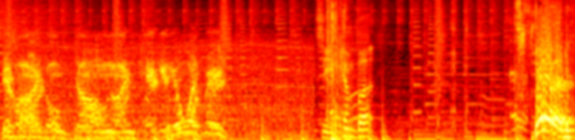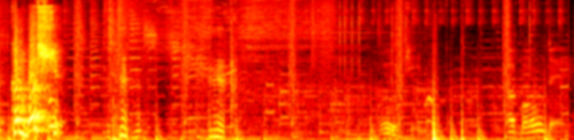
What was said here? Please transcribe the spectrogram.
If I go down, I'm taking you with me. See, come but Bird! Combustion! oh, gee. a bold day.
